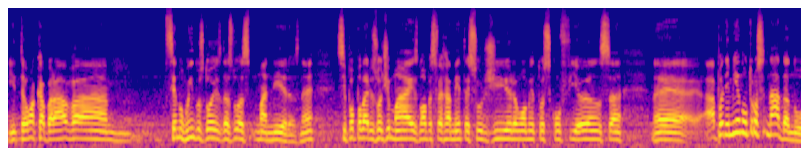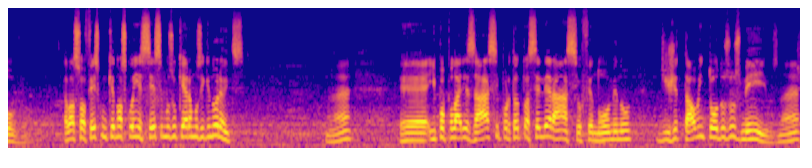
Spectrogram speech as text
Então acabava sendo ruim dos dois, das duas maneiras, né? Se popularizou demais, novas ferramentas surgiram, aumentou-se confiança, né? A pandemia não trouxe nada novo. Ela só fez com que nós conhecêssemos o que éramos ignorantes. Né? É, e popularizasse, portanto, acelerasse o fenômeno digital em todos os meios. Né?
